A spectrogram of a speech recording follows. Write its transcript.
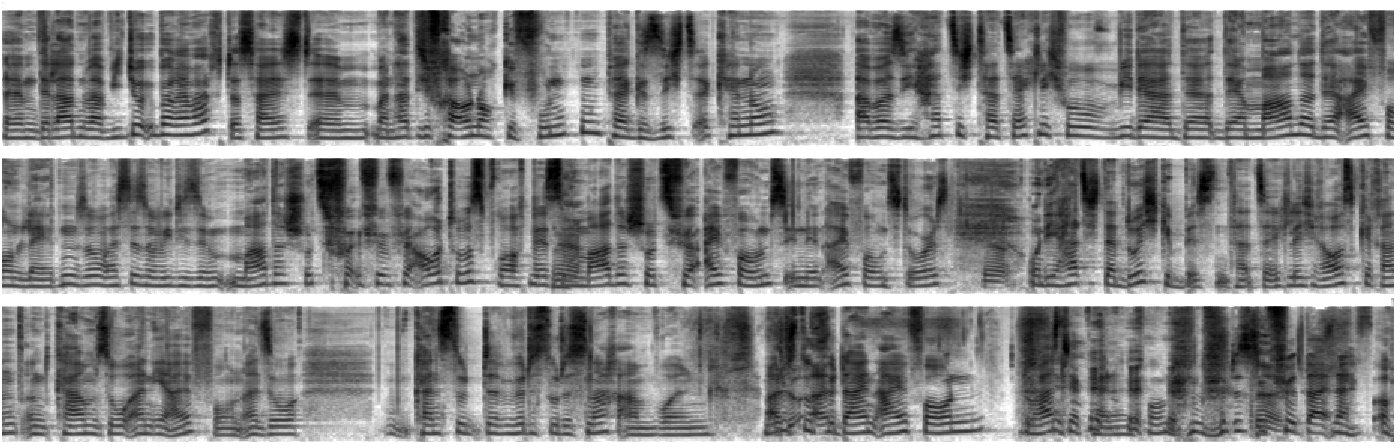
Ähm, der Laden war videoüberwacht, das heißt, ähm, man hat die Frau noch gefunden per Gesichtserkennung, aber sie hat sich tatsächlich so wie der, der, der Marder der iPhone-Läden, so, weißt du, so wie diese Marderschutz für, für, für Autos, braucht man jetzt ja. so einen Marderschutz für iPhones in den iPhone-Stores. Ja. Und die hat sich da durchgebissen tatsächlich, rausgerannt und kam so an ihr iPhone. Also, kannst du, würdest du das nachahmen wollen? Würdest also, du für dein iPhone, du hast ja kein iPhone, würdest du für dein iPhone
